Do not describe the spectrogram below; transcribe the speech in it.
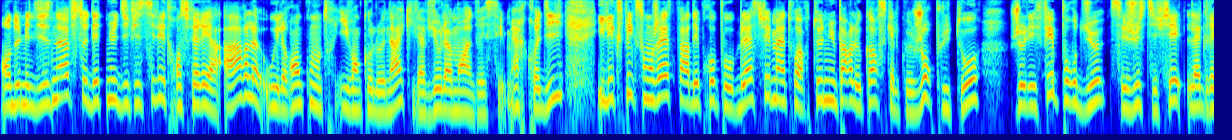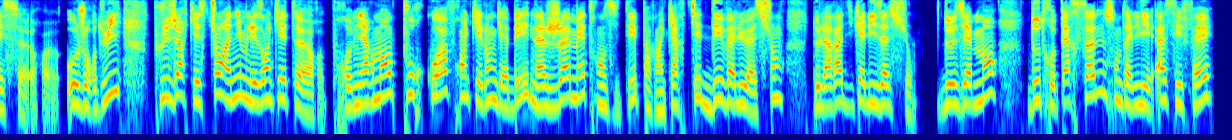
En 2019, ce détenu difficile est transféré à Arles, où il rencontre Yvan Colonna, qu'il a violemment agressé mercredi. Il explique son geste par des propos blasphématoires tenus par le Corse quelques jours plus tôt. Je l'ai fait pour Dieu, c'est justifié l'agresseur. Aujourd'hui, plusieurs questions animent les enquêteurs. Premièrement, pourquoi Franck Elongabé n'a jamais transité par un quartier d'évaluation de la radicalisation? Deuxièmement, d'autres personnes sont alliées à ces faits.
